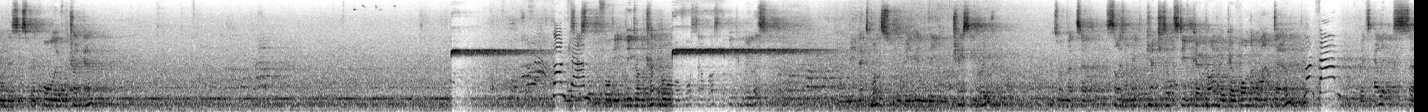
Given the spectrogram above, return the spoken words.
riders are spread all over the track now. Go on This Sam. is for the leader on the track, or, or for Sam Ross, the Beacon Wheelers. And the next points will be in the chasing group. That's when that uh, Seismic group catches up with Stephen Kirkbride, who will go one lap down. It's Alex uh,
